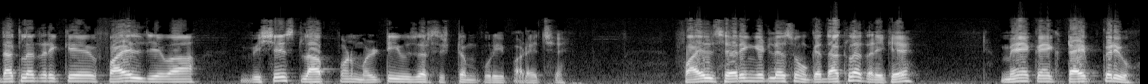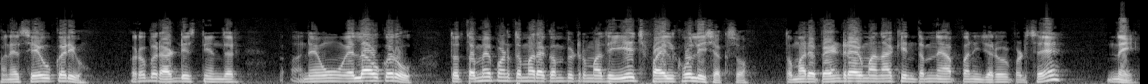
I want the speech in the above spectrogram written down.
દાખલા તરીકે ફાઇલ જેવા વિશેષ લાભ પણ મલ્ટી યુઝર સિસ્ટમ પૂરી પાડે છે. ફાઇલ શેરિંગ એટલે શું? કે દાખલા તરીકે મેં કંઈક ટાઈપ કર્યું અને સેવ કર્યું, બરોબર? હાર્ડ ડિસ્કની અંદર. અને હું એલાવ કરું, તો તમે પણ તમારા કમ્પ્યુટરમાંથી એ જ ફાઇલ ખોલી શકશો. તમારે પેન ડ્રાઈવમાં નાખીને તમને આપવાની જરૂર પડશે નહીં.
